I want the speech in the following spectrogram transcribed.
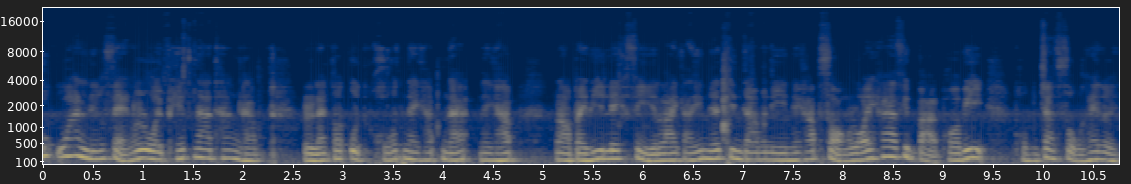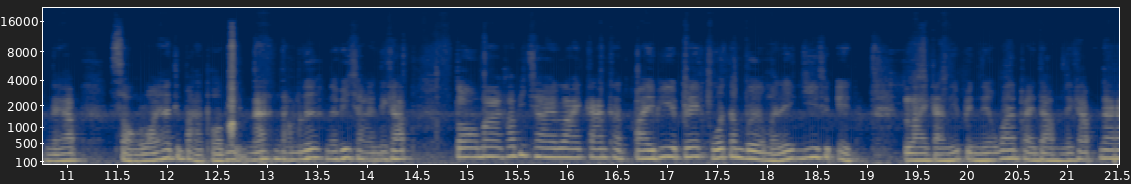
คุกว่านเรืองแสงโรยเพชรหน้าทั่งครับ และก็อุดโค้ดนะครับนะนะครับ เราไปพี่เลขสี่รายการที่เนื้อจินดามณีนะครับสองร้อยห้าสิบาทพอพี่ผมจัดส่งให้เลยนะครับสองร้อยห้าสิบาทพอพี่นะนำเลิกนะพี่ชายนะครับ ต่อมาครับพี่ชายรายการถัดไปพี่เลขโค้ดนัมเบอร์หมายเลข21รายการนี้เป็นเนื้อว่านภายดำนะครับ หน้า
